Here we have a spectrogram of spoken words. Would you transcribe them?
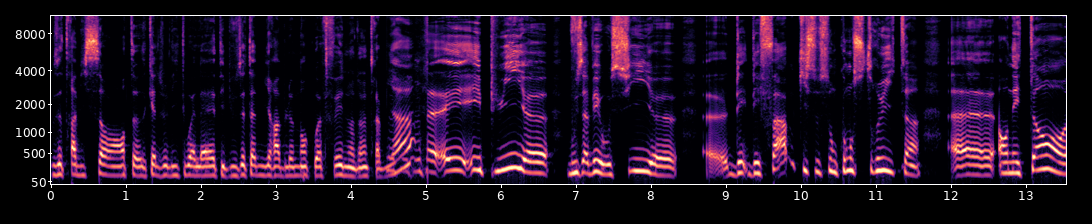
vous êtes ravissante, euh, quelle jolie toilette, et puis vous êtes admirablement coiffée, non, non, très bien. Et, et puis, euh, vous avez aussi euh, des, des femmes qui se sont construites en étant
